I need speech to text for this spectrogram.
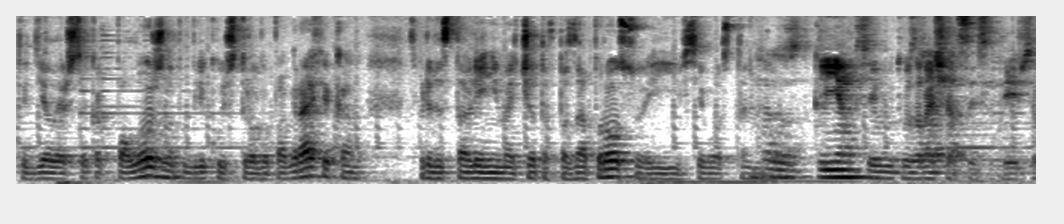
ты делаешь все как положено, публикуешь строго по графикам, с предоставлением отчетов по запросу и всего остального. Клиент тебе будет возвращаться, если ты все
